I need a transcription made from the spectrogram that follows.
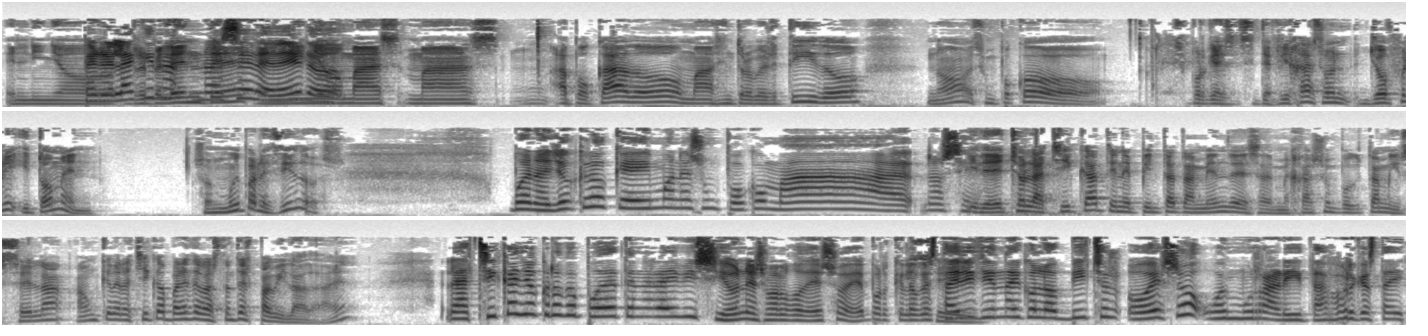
El niño Pero aquí no- no repelente, es el heredero. niño más, más apocado, más introvertido, ¿no? Es un poco. Porque si te fijas, son Joffrey y Tomen. Son muy parecidos. Bueno, yo creo que Aemon es un poco más... no sé. Y de hecho, la chica tiene pinta también de asemejarse un poquito a Mircela, aunque la chica parece bastante espabilada, ¿eh? La chica yo creo que puede tener ahí visiones o algo de eso, ¿eh? Porque lo que Sí. estáis diciendo ahí con los bichos, o eso, o es muy rarita, porque está ahí...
